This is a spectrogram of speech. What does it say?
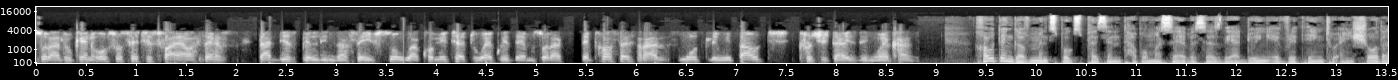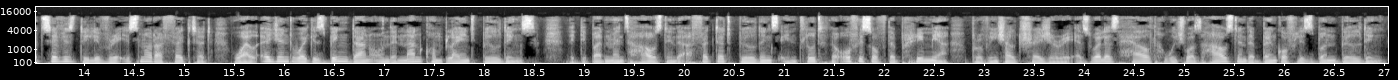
so that we can also satisfy ourselves that these buildings are safe. So we are committed to work with them so that the process runs smoothly without prejudicing workers. Gauteng government spokesperson Thabo Masebe says they are doing everything to ensure that service delivery is not affected while urgent work is being done on the non-compliant buildings. The departments housed in the affected buildings include the Office of the Premier, Provincial Treasury, as well as Health, which was housed in the Bank of Lisbon building.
